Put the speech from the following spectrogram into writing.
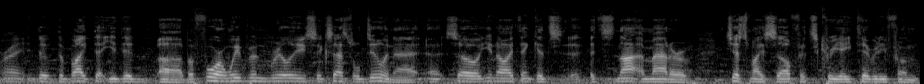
Right. the, the bike that you did uh, before, and we've been really successful doing that. Uh, so you know, I think it's it's not a matter of just myself; it's creativity from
